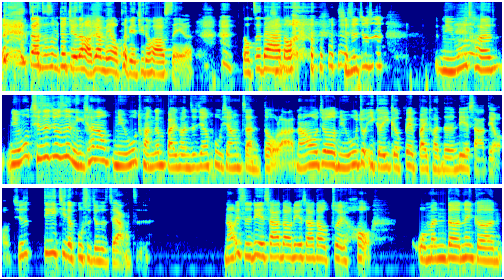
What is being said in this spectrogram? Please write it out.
这样子是不是就觉得好像没有特别剧的话要谁了？总之大家都其实就是。女巫团，女巫其实就是你看到女巫团跟白团之间互相战斗啦，然后就女巫就一个一个被白团的人猎杀掉。其实第一季的故事就是这样子，然后一直猎杀到猎杀到最后，我们的那个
